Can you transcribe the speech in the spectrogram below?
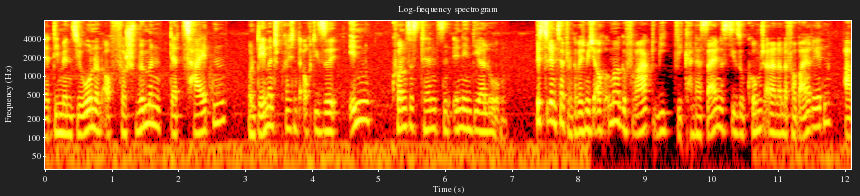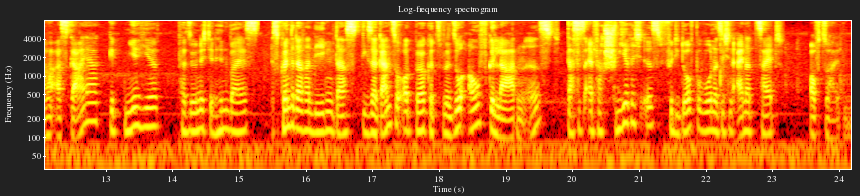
der Dimensionen, auch Verschwimmen der Zeiten und dementsprechend auch diese Inkonsistenzen in den Dialogen. Bis zu dem Zeitpunkt habe ich mich auch immer gefragt, wie, wie kann das sein, dass die so komisch aneinander vorbeireden? Aber Asgaya gibt mir hier persönlich den Hinweis, es könnte daran liegen, dass dieser ganze Ort Burkittsville so aufgeladen ist, dass es einfach schwierig ist, für die Dorfbewohner sich in einer Zeit aufzuhalten.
